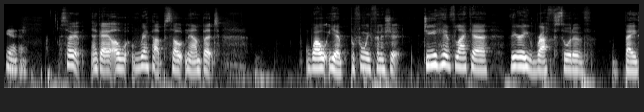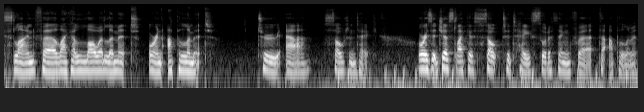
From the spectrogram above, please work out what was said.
yeah. So, okay, I'll wrap up salt now, but well, yeah, before we finish it, do you have like a very rough sort of baseline for like a lower limit or an upper limit to our salt intake? Or is it just like a salt to taste sort of thing for the upper limit?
